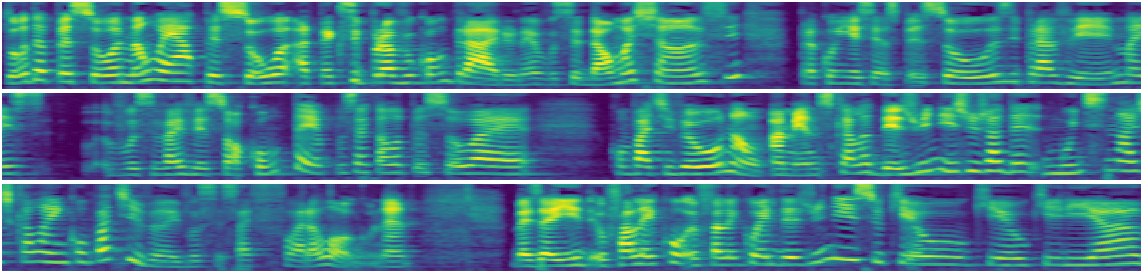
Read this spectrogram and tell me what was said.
toda pessoa não é a pessoa até que se prove o contrário, né? Você dá uma chance para conhecer as pessoas e para ver, mas você vai ver só com o tempo se aquela pessoa é compatível ou não, a menos que ela desde o início já dê muitos sinais de que ela é incompatível, aí você sai fora logo, né? Mas aí eu falei com, eu falei com ele desde o início que eu, que eu queria.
